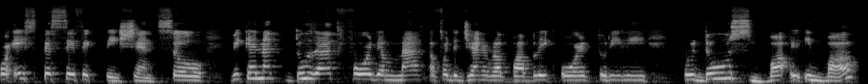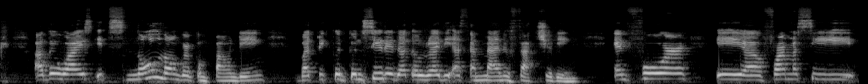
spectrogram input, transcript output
for a specific patient. So we cannot do that for the mass for the general public or to really produce in bulk. Otherwise it's no longer compounding but we could consider that already as a manufacturing. And for a uh, pharmacy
